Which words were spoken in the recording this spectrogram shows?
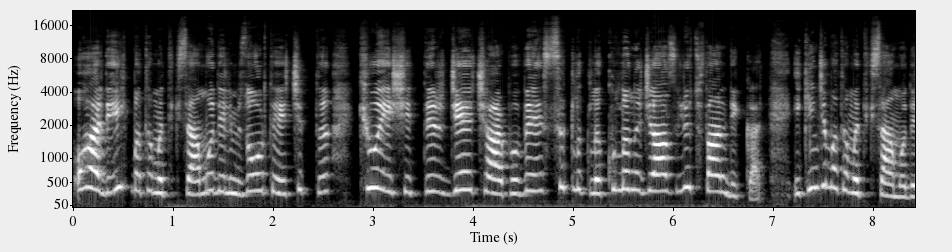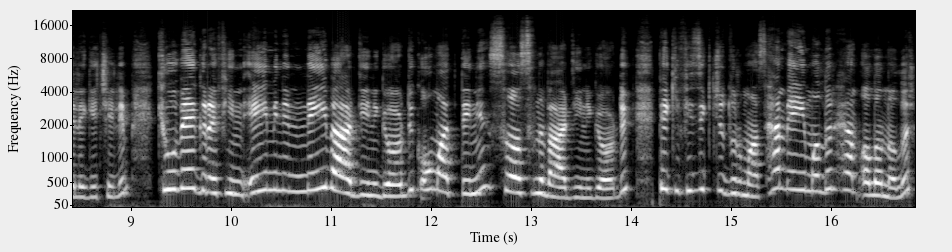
O halde ilk matematiksel modelimiz ortaya çıktı. Q eşittir C çarpı V sıklıkla kullanacağız. Lütfen dikkat. İkinci matematiksel modele geçelim. QV grafiğinin eğiminin neyi verdiğini gördük. O maddenin sağısını verdiğini gördük. Peki fizikçi durmaz hem eğim alır hem alan alır.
